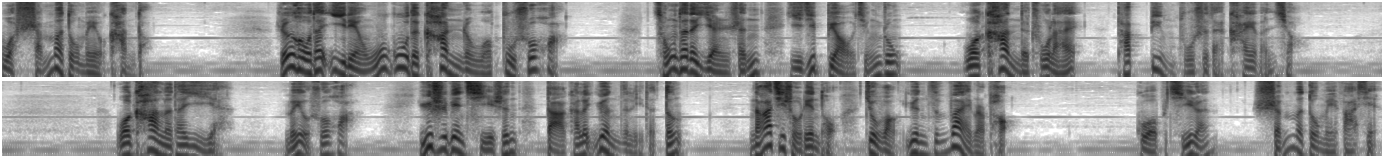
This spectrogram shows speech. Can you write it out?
我什么都没有看到，然后他一脸无辜的看着我，不说话。从他的眼神以及表情中，我看得出来，他并不是在开玩笑。我看了他一眼，没有说话，于是便起身打开了院子里的灯，拿起手电筒就往院子外面跑。果不其然，什么都没发现。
